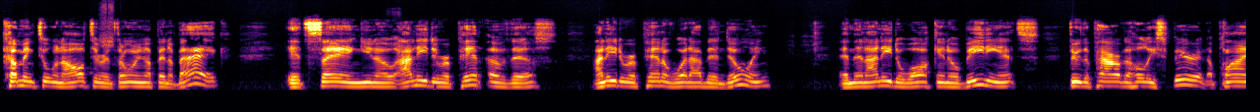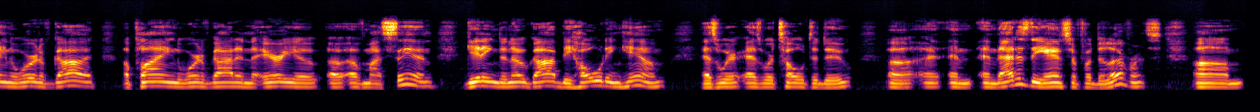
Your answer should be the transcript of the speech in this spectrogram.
coming to an altar and throwing up in a bag. It's saying, you know, I need to repent of this. I need to repent of what I've been doing. And then I need to walk in obedience through the power of the Holy Spirit, applying the Word of God, applying the Word of God in the area of, of my sin, getting to know God, beholding Him as we're as we're told to do, uh, and and that is the answer for deliverance. Um,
